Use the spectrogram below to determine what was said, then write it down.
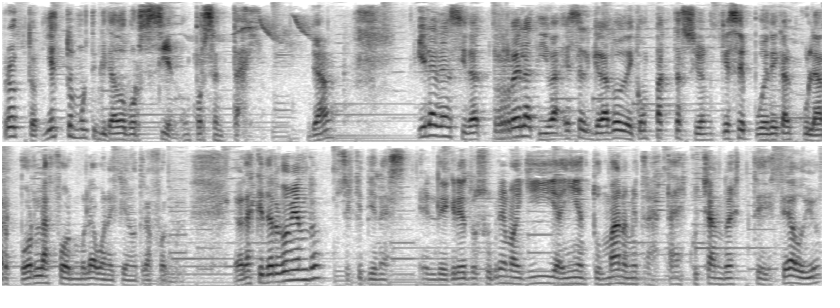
Proctor. Y esto es multiplicado por 100, un porcentaje. ¿Ya? Y la densidad relativa es el grado de compactación que se puede calcular por la fórmula. Bueno, aquí en otra fórmula. La verdad es que te recomiendo, si es que tienes el decreto supremo aquí, ahí en tus manos mientras estás escuchando este, este audio,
